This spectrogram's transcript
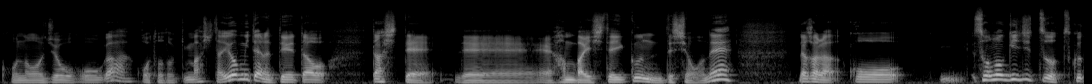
この情報がこう届きましたよみたいなデータを出してで販売していくんでしょうね。だからこうその技術を作っ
